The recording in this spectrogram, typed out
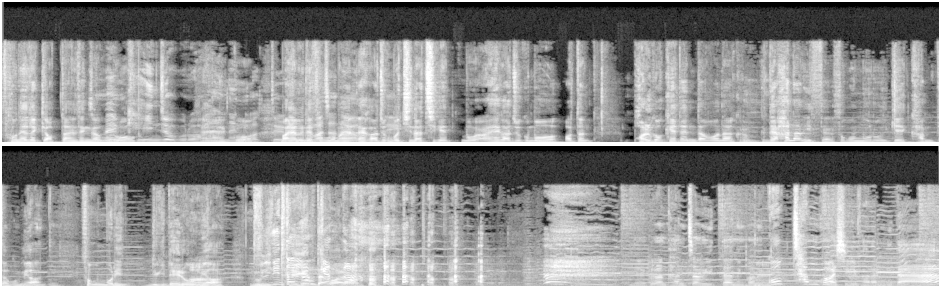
손해될 게 없다는 생각으로 개인적으로 네, 하는 했고 것들 만약 근데. 소금을 해가지고 뭐 네. 지나치게 뭐 해가지고 뭐 어떤 벌겋게 된다거나 그런 근데 하나는 있어요 소금으로 이렇게 감다 보면 음. 소금물이 여기 내려오면 눈이, 눈이 되게 따가워요. 네, 그런 단점이 있다는 건 네. 꼭 참고하시기 바랍니다.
